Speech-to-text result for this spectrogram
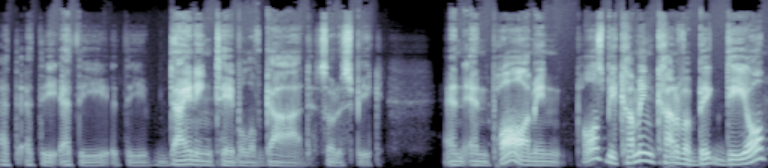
at the at the at the at the dining table of God, so to speak. And and Paul, I mean, Paul's becoming kind of a big deal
